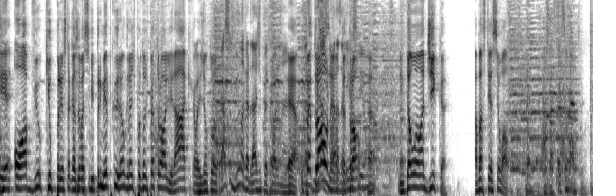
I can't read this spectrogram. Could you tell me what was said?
É óbvio que o preço da gasolina vai subir. Primeiro porque o Irã é um grande produtor de petróleo, Iraque, aquela região toda. Já subiu, na verdade, o petróleo, né? É, o petróleo, né? O petróleo. é. Então é uma dica. Abasteça seu álcool. Abasteça o alto.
